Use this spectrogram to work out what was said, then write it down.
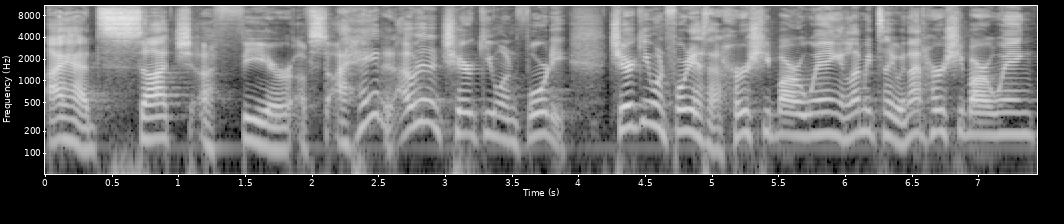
I had such a fear of, st- I hated it. I was in a Cherokee 140. Cherokee 140 has that Hershey bar wing. And let me tell you, when that Hershey bar wing,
